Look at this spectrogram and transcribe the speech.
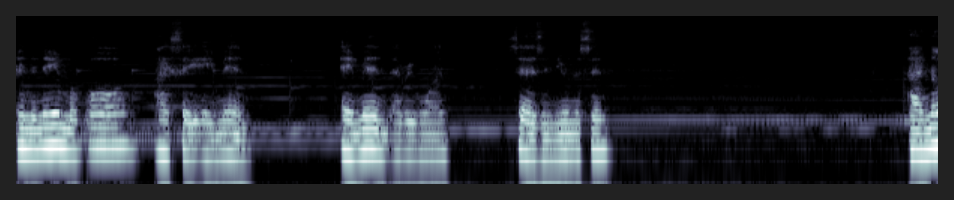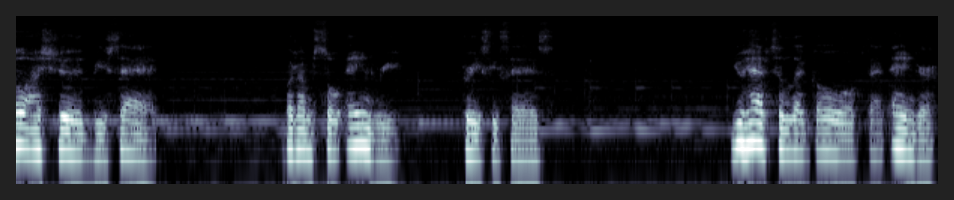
In the name of all, I say amen. Amen, everyone says in unison. I know I should be sad, but I'm so angry, Gracie says. You have to let go of that anger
